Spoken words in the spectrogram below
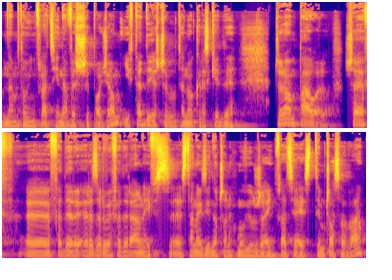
nam tą inflację na wyższy poziom i wtedy jeszcze był ten okres, kiedy Jerome Powell, szef Feder Rezerwy Federalnej w Stanach Zjednoczonych mówił, że inflacja jest tymczasowa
